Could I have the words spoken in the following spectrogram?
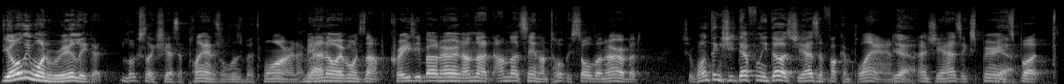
the only one really that looks like she has a plan is Elizabeth Warren. I mean, I know everyone's not crazy about her, and I'm not I'm not saying I'm totally sold on her, but she, one thing she definitely does, she has a fucking plan, Yeah. and she has experience. Yeah. But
